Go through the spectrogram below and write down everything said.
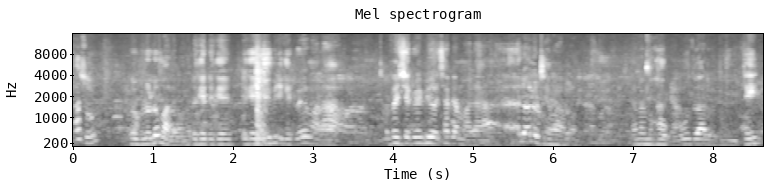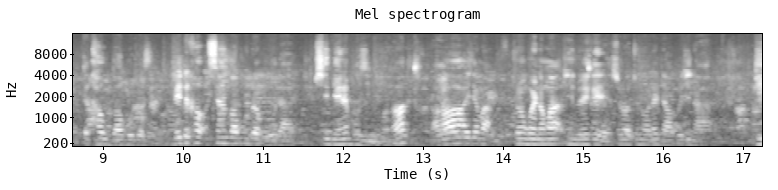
အဲ့ဆို ဘယ်လိုလုပ်မှာလဲပေါ့နော်တကယ်တကယ်တကယ်ရွေးပြီးတကယ်တွဲမှာလား official တွဲပြီးတော့ချပြမှာလားအဲ့လိုအဲ့လိုထင်ပါတော့ဒါမှမဟုတ်ဘူးသူကလို့ဒီ date တစ်ခေါက်သွားဖို့တော့ date တစ်ခေါက်အစမ်းသွားဖို့တော့ကိုဒါရှင်ပြိုင်တဲ့ပုံစံမျိုးပေါ့နော်အာအဲ့ကြမှာကျွန်တော်ဝင်တော့မှအထင်လွဲခဲ့တယ်ဆိုတော့ကျွန်တော်လည်းဒါပြောချင်တာဒီ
